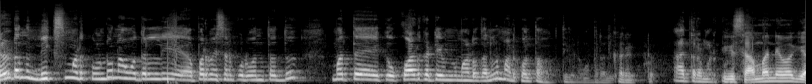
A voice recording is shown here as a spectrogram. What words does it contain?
ಎರಡನ್ನು ಮಿಕ್ಸ್ ಮಾಡಿಕೊಂಡು ನಾವು ಅದರಲ್ಲಿ ಅಪರ್ಮಿಷನ್ ಕೊಡುವಂಥದ್ದು ಮತ್ತು ಕ್ವಾಡ್ ಕಟಿಂಗ್ ಮಾಡೋದನ್ನೆಲ್ಲ ಮಾಡ್ಕೊತಾ ಹೋಗ್ತೀವಿ ನಾವು ಅದರಲ್ಲಿ. ಕರೆಕ್ಟ್ ಆ ಥರ ಮಾಡ್ತೀವಿ. ಈಗ ಸಾಮಾನ್ಯವಾಗಿ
